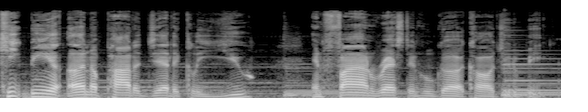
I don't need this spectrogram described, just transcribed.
Keep being unapologetically you and find rest in who God called you to be.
